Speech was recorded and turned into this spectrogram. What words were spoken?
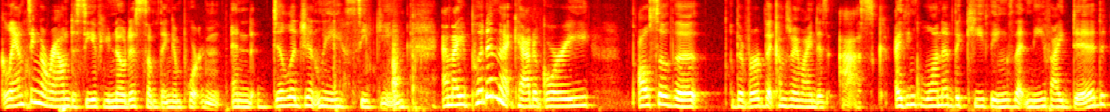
glancing around to see if you notice something important and diligently seeking. And I put in that category also the the verb that comes to my mind is ask. I think one of the key things that Nephi did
